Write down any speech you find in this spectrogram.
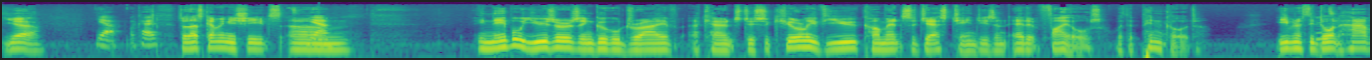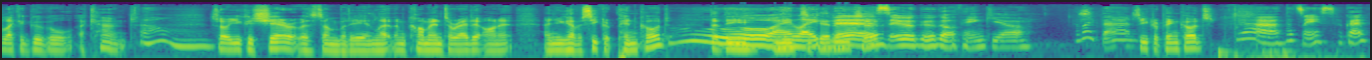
yeah. yeah. Okay. So that's coming in Sheets. Um, Yeah. Enable users in Google Drive accounts to securely view, comment, suggest changes, and edit files with a PIN code, even if they don't have like a Google account. Oh. So you could share it with somebody and let them comment or edit on it, and you have a secret PIN code that they Ooh, I like to get this. into. Ooh, Google, thank you. I like that. Secret PIN codes. Yeah, that's nice. Okay.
